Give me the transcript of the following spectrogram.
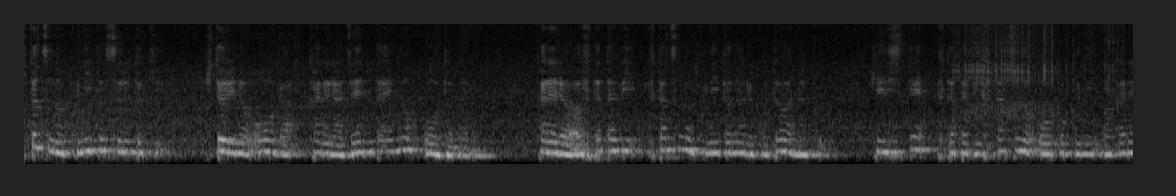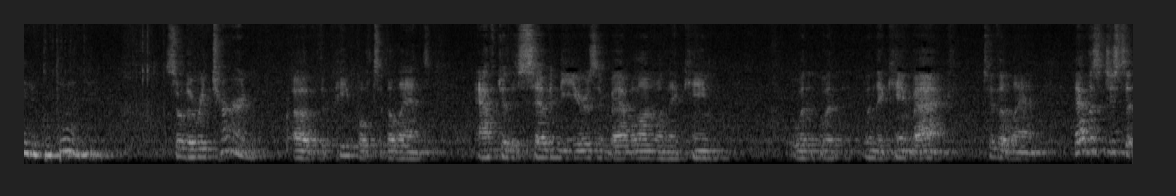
一つの国とするとき一人の王が彼ら全体の王となる彼らは再び二つの国となることはなく決して再び二つの王国に分かれることはない So the return of the people to the land after the 70 years in Babylon when they came when, when, when they came back to the land, that was just a,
